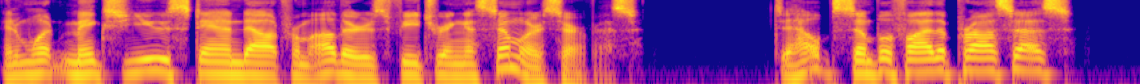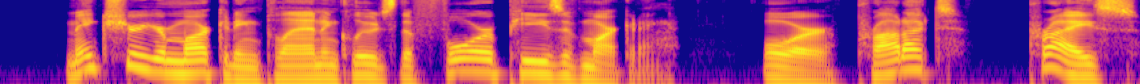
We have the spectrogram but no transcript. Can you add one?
and what makes you stand out from others featuring a similar service. To help simplify the process, make sure your marketing plan includes the four P's of marketing, or product, price,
